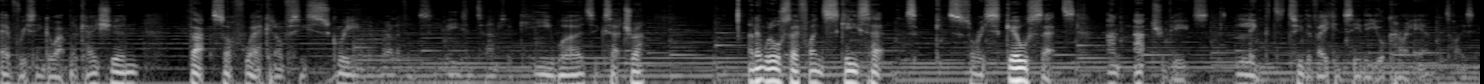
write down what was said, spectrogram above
every single application that software can obviously screen the relevant CVs in terms of keywords, etc. And it will also find skill sets, sorry, skill sets and attributes linked to the vacancy that you're currently advertising.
